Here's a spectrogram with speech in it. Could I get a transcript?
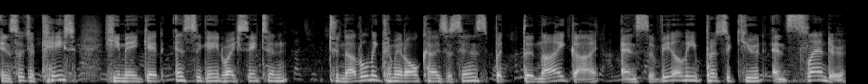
In such a case, he may get instigated by Satan to not only commit all kinds of sins, but deny God and severely persecute and slander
